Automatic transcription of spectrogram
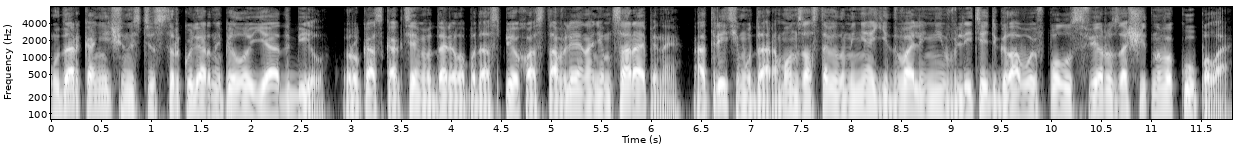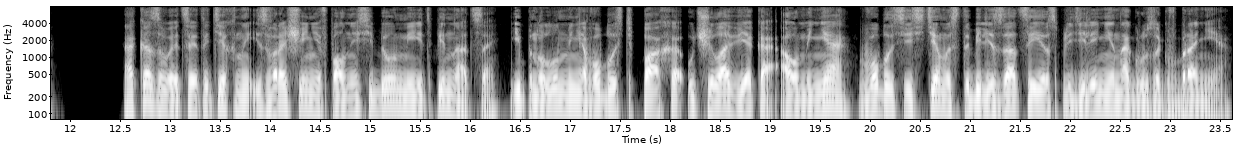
Удар конечности с циркулярной пилой я отбил. Рука с когтями ударила по доспеху, оставляя на нем царапины. А третьим ударом он заставил меня едва ли не влететь головой в полусферу защитного купола. Оказывается, это техноизвращение вполне себе умеет пинаться, и пнул он меня в область паха у человека, а у меня в область системы стабилизации и распределения нагрузок в броне.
